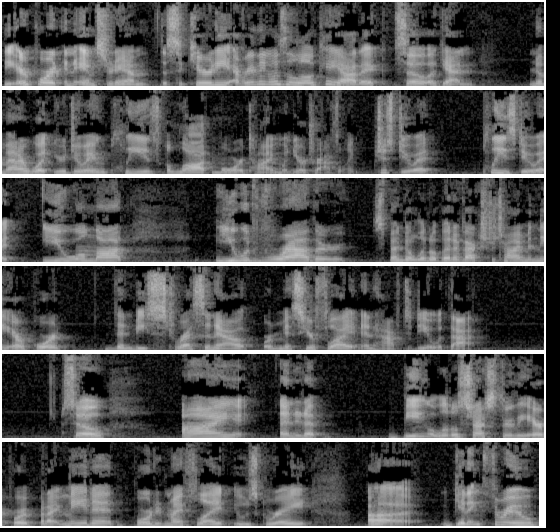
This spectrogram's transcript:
the airport in Amsterdam, the security, everything was a little chaotic. So, again, no matter what you're doing, please allot more time when you're traveling. Just do it please do it. You will not, you would rather spend a little bit of extra time in the airport than be stressing out or miss your flight and have to deal with that. So I ended up being a little stressed through the airport, but I made it, boarded my flight. It was great. Uh, getting through.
